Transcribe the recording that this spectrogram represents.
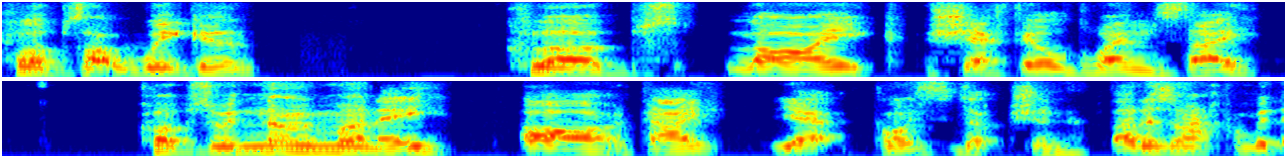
Clubs like Wigan, clubs like Sheffield Wednesday, clubs with no money. Oh, okay, yeah, points deduction. That doesn't happen with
